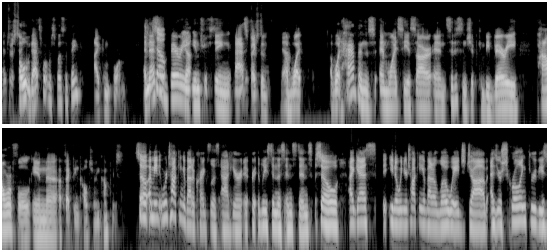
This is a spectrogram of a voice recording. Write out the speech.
interesting. Oh, that's what we're supposed to think. I conform, and that's so, a very yeah. interesting aspect interesting. Of, yeah. of what of what happens and why CSR and citizenship can be very powerful in uh, affecting culture in companies. So, I mean, we're talking about a Craigslist ad here, at least in this instance. So, I guess, you know, when you're talking about a low wage job, as you're scrolling through these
